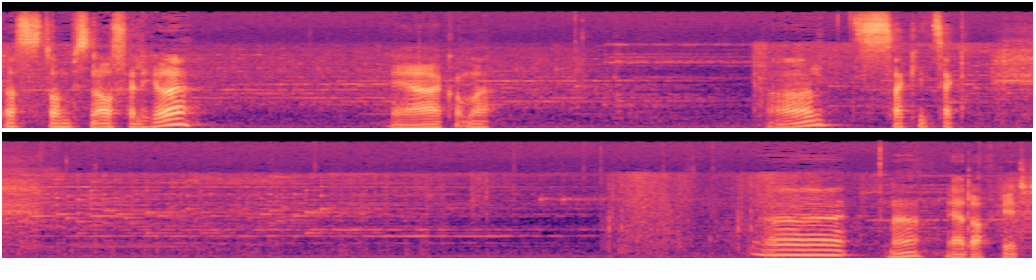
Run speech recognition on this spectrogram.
Das ist doch ein bisschen auffällig, oder? Ja, guck mal. Und zacki zack. Äh, na, ja doch, geht.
